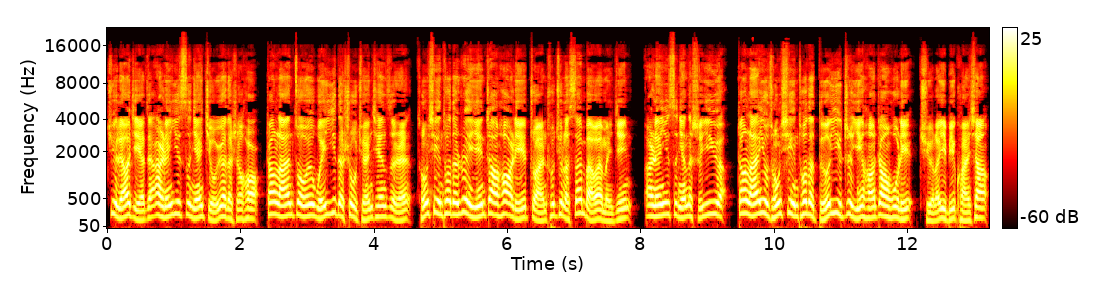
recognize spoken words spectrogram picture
据了解，在二零一四年九月的时候，张兰作为唯一的授权签字人，从信托的瑞银账号里转出去了三百万美金。二零一四年的十一月，张兰又从信托的德意志银行账户里取了一笔款项。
